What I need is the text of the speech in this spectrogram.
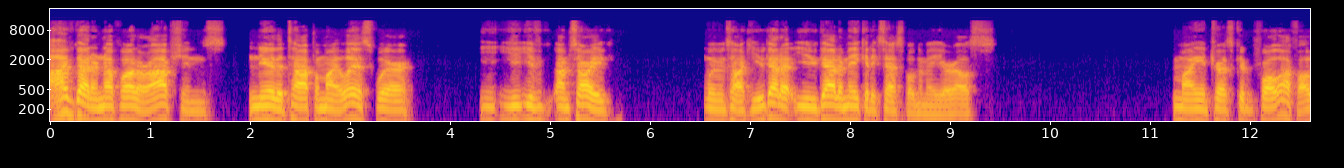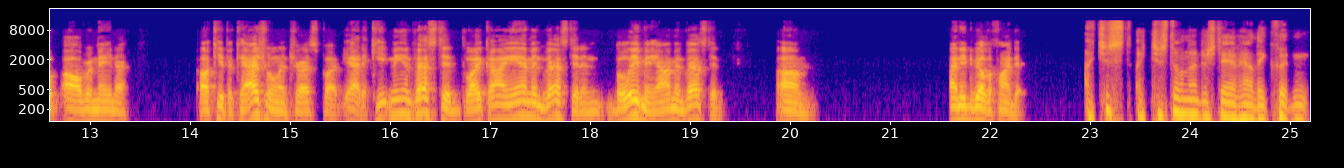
I've got enough other options near the top of my list where you, you've. I'm sorry, women's hockey. You gotta you gotta make it accessible to me, or else my interest could fall off. I'll I'll remain a I'll keep a casual interest, but yeah, to keep me invested like I am invested, and believe me, I'm invested. Um, I need to be able to find it. I just I just don't understand how they couldn't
